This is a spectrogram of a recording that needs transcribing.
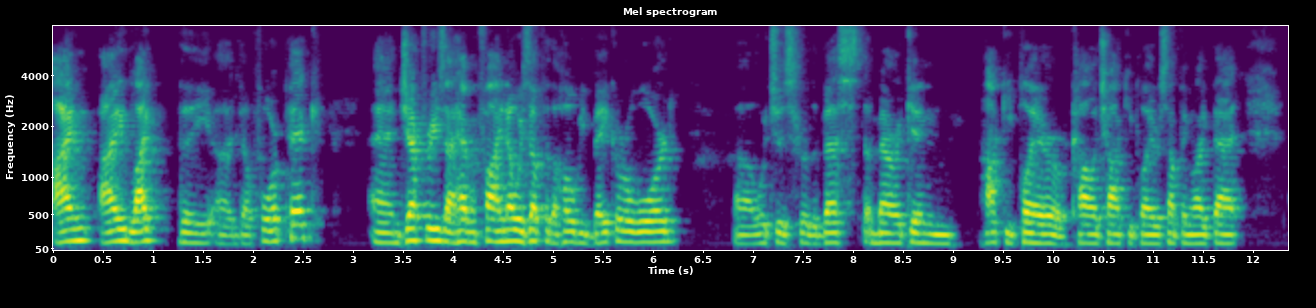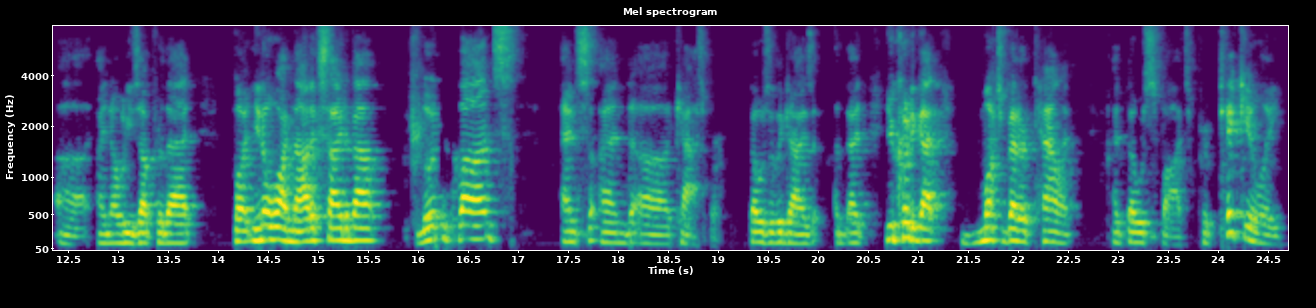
I'm I like the uh, Dufour pick. And Jefferies. I haven't. I know he's up for the Hobey Baker Award uh, which is for the best American hockey player or college hockey player, something like that. Uh, I know he's up for that. But you know what I'm not excited about? Lundqvist and and uh, Kasper. Those are the guys that you could have got much better talent at those spots, particularly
